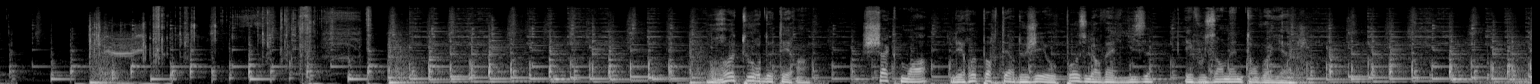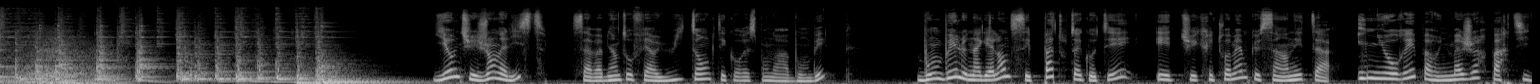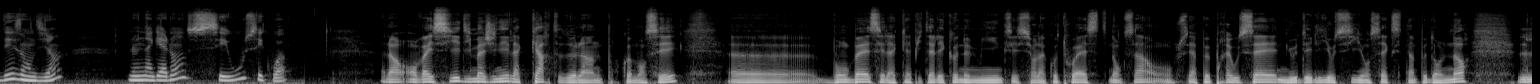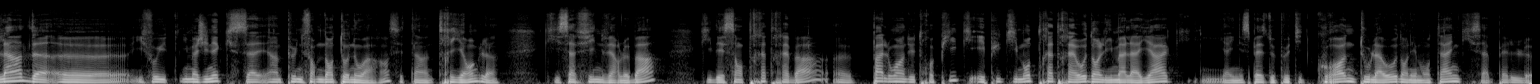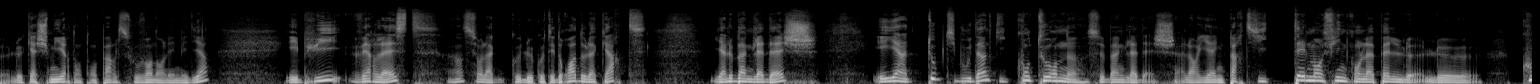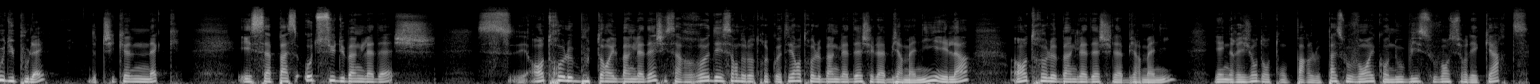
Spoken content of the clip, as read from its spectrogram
Retour de terrain. Chaque mois, les reporters de Géo posent leurs valises et vous emmènent en voyage. Tu es journaliste. Ça va bientôt faire 8 ans que tu es correspondant à Bombay. Bombay, le Nagaland, c'est pas tout à côté. Et tu écris toi-même que c'est un État ignoré par une majeure partie des Indiens. Le Nagaland, c'est où, c'est quoi? Alors, on va essayer d'imaginer la carte de l'Inde pour commencer. Euh, Bombay, c'est la capitale économique, c'est sur la côte ouest, donc ça, on sait à peu près où c'est. New Delhi aussi, on sait que c'est un peu dans le nord. L'Inde, euh, il faut imaginer que c'est un peu une forme d'entonnoir. Hein. C'est un triangle qui s'affine vers le bas qui descend très très bas, euh, pas loin du tropique, et puis qui monte très très haut dans l'Himalaya. Il y a une espèce de petite couronne tout là-haut dans les montagnes qui s'appelle le, le Cachemire, dont on parle souvent dans les médias. Et puis vers l'est, hein, sur le côté droit de la carte, il y a le Bangladesh. Et il y a un tout petit bout d'Inde qui contourne ce Bangladesh. Alors il y a une partie tellement fine qu'on l'appelle le, le cou du poulet, le chicken neck. Et ça passe au-dessus du Bangladesh entre le Bhoutan et le Bangladesh et ça redescend de l'autre côté entre le Bangladesh et la Birmanie. Et là, entre le Bangladesh et la Birmanie, il y a une région dont on parle pas souvent et qu'on oublie souvent sur les cartes,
